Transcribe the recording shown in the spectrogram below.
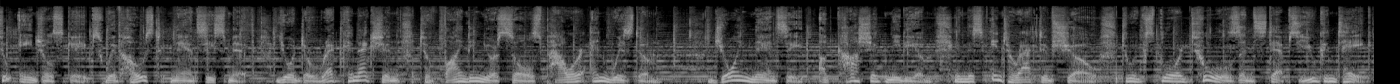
To Angelscapes with host Nancy Smith, your direct connection to finding your soul's power and wisdom. Join Nancy, Akashic Medium, in this interactive show to explore tools and steps you can take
